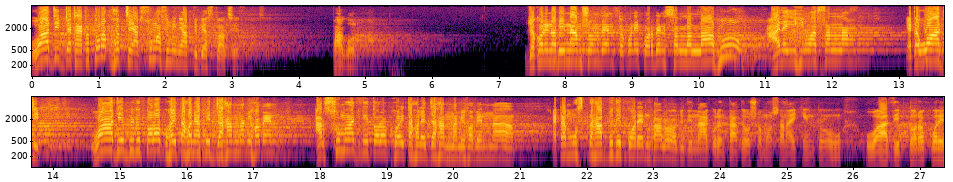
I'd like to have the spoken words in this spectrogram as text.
ওয়াজিব যেটা একটা তরক হচ্ছে আর সুমাসুমি নিয়ে আপনি ব্যস্ত আছেন। পাগল। যখনই নবীর নাম শুনবেন, তখনই পড়বেন সাল্লাল্লাহু আলাইহি ওয়াসাল্লাম। এটা ওয়াজিব। ওয়াজিব যদি তরক হয়, তাহলে আপনি জাহান্নামী হবেন। আর সুমা যদি তরক হয়, তাহলে জাহান্নামী হবেন না। এটা মুস্তাহাব যদি করেন, ভালো। যদি না করেন, তাতেও সমস্যা নাই। কিন্তু ওয়াজিব তরক করে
